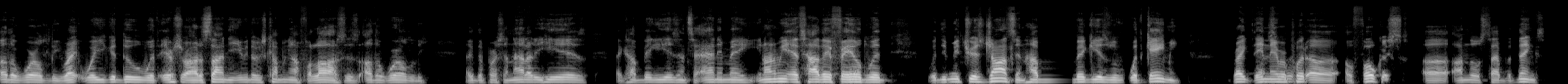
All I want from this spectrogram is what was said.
otherworldly, right? What you could do with Israel Adesanya, even though he's coming off a loss, is otherworldly. Like the personality he is, like how big he is into anime. You know what I mean? It's how they failed with with Demetrious Johnson, how big he is with, with gaming, right? They never put a, a focus uh, on those type of things.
